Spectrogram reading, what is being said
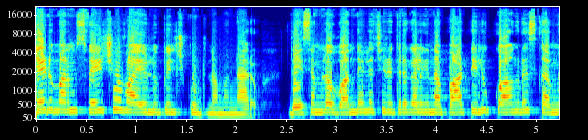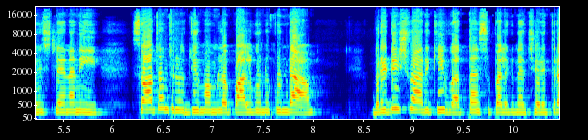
నేడు మనం స్వేచ్ఛా వాయువులు పీల్చుకుంటున్నామన్నారు. దేశంలో వందేళ్ళ చరిత్ర కలిగిన పార్టీలు కాంగ్రెస్ కమ్యూనిస్టులేనని స్వాతంత్ర్యోద్యమంలో పాల్గొనకుండా బ్రిటిష్ వారికి వత్తాసు పలికిన చరిత్ర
